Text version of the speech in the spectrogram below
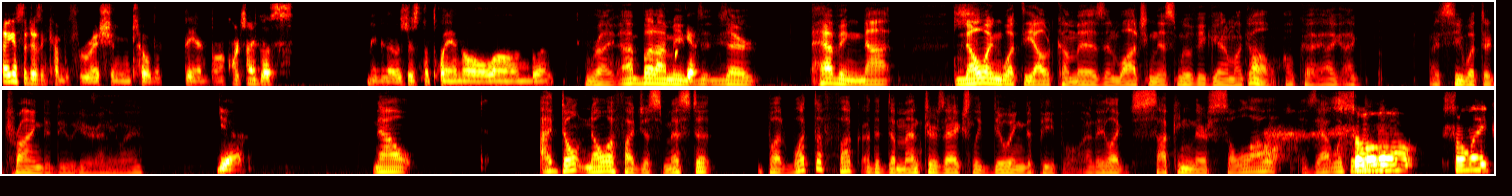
I guess it doesn't come to fruition until the, the end book, which I guess maybe that was just the plan all along. But Right, uh, but I mean, Yeah. they're having not knowing what the outcome is and watching this movie again. I'm like, oh, okay, I I, I see what they're trying to do here anyway. yeah, Now, I don't know if I just missed it, But what the fuck are the Dementors actually doing to people? Are they like sucking their soul out? Is that what they're doing? So like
